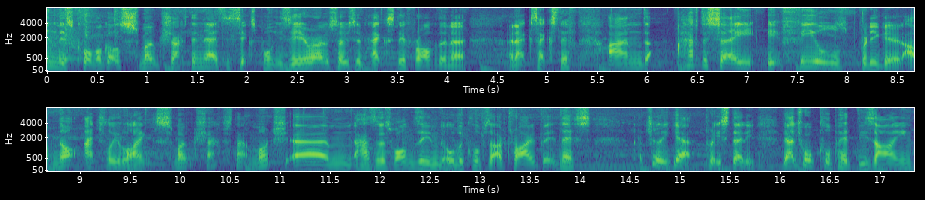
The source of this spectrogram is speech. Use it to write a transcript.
In this club, I've got a smoke shaft in there, it's a 6.0, so it's an X stiff rather than a, an XX stiff. And I have to say, it feels pretty good. I've not actually liked smoke shafts that much, um, HZRDUS ones in other clubs that I've tried, but in this, actually, yeah, pretty steady. The actual club head design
